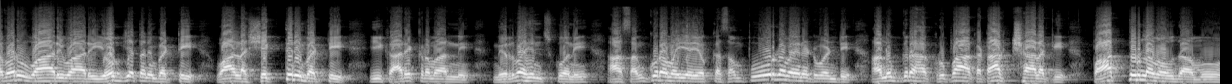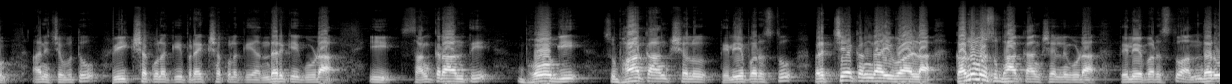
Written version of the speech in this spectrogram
ఎవరు వారి వారి యోగ్యతని బట్టి వాళ్ళ శక్తిని బట్టి ఈ కార్యక్రమాన్ని నిర్వహించుకొని ఆ సంకురమయ్య యొక్క సంపూర్ణమైనటువంటి అనుగ్రహ కృపా కటాక్షాలకి పాత్రులమవుదాము అని చెబుతూ వీక్షకులకి ప్రేక్షకులకి అందరికీ కూడా ఈ సంక్రాంతి భోగి శుభాకాంక్షలు తెలియపరుస్తూ ప్రత్యేకంగా ఇవాళ కనుమ శుభాకాంక్షల్ని కూడా తెలియపరుస్తూ అందరూ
